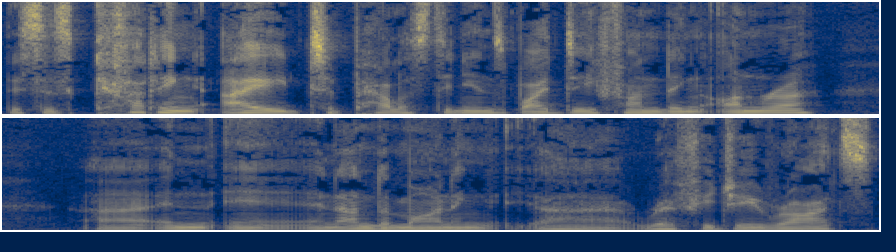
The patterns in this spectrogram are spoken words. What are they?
This is cutting aid to Palestinians by defunding UNRWA uh, and, and, undermining uh, refugee rights.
